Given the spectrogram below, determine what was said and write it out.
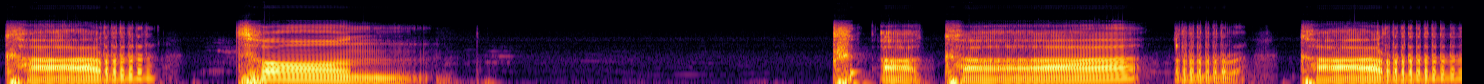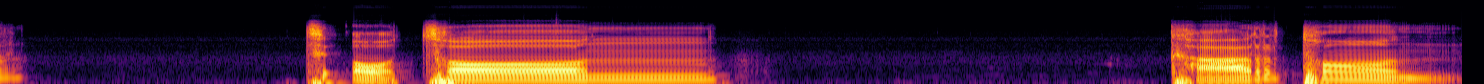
Karton. K a kar kar t o ton. Karton.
